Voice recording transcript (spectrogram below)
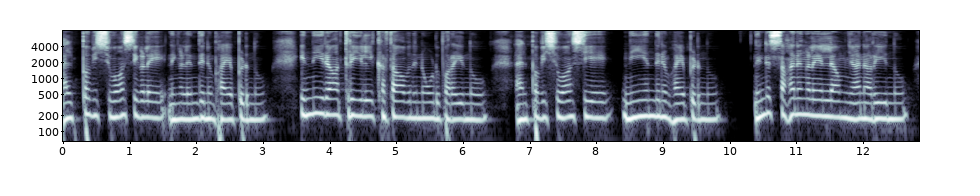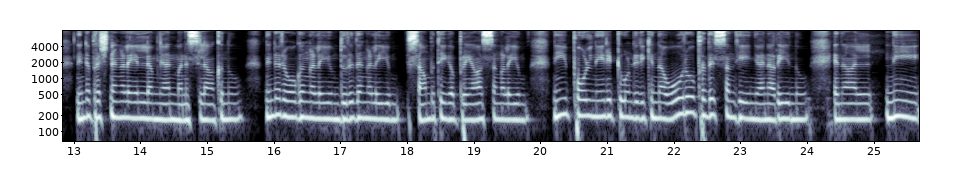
അല്പവിശ്വാസികളെ നിങ്ങൾ എന്തിനു ഭയപ്പെടുന്നു? ഇന്നീ രാത്രിയിൽ കർത്താവ് നിന്നോട് പറയുന്നു അല്പവിശ്വാസിയെ നീ എന്തിനു ഭയപ്പെടുന്നു? നിന്റെ സഹനങ്ങളെയെല്ലാം ഞാൻ അറിയുന്നു. നിന്റെ പ്രശ്നങ്ങളെയെല്ലാം ഞാൻ മനസ്സിലാക്കുന്നു. നിന്റെ രോഗങ്ങളെയും ദുരിതങ്ങളെയും സാമ്പത്തിക പ്രയാസങ്ങളെയും നീ ഇപ്പോൾ നേരിട്ടുകൊണ്ടിരിക്കുന്ന ഓരോ പ്രതിസന്ധിയും ഞാൻ അറിയുന്നു. എന്നാൽ നീ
